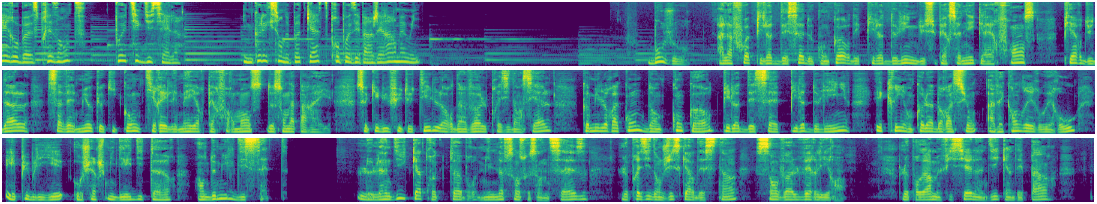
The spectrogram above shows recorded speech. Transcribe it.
Aérobuzz présente Poétique du ciel, une collection de podcasts proposée par Gérard Maui. Bonjour. À la fois pilote d'essai de Concorde et pilote de ligne du supersonique à Air France, Pierre Dudal savait mieux que quiconque tirer les meilleures performances de son appareil, ce qui lui fut utile lors d'un vol présidentiel, comme il le raconte dans Concorde, pilote d'essai, pilote de ligne, écrit en collaboration avec André Rouerou et publié au Cherche Midi Éditeur en 2017. Le lundi 4 octobre 1976, le président Giscard d'Estaing s'envole vers l'Iran. Le programme officiel indique un départ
